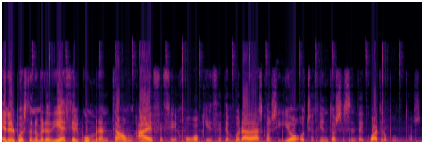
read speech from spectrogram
En el puesto número 10, el Cumbran Town AFC. Jugó 15 temporadas, consiguió 864 puntos.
